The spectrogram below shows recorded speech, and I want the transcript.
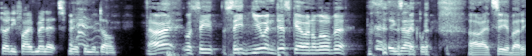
35 minutes walking the dog. All right, we'll see see you and Disco in a little bit. exactly. All right. See you, buddy.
